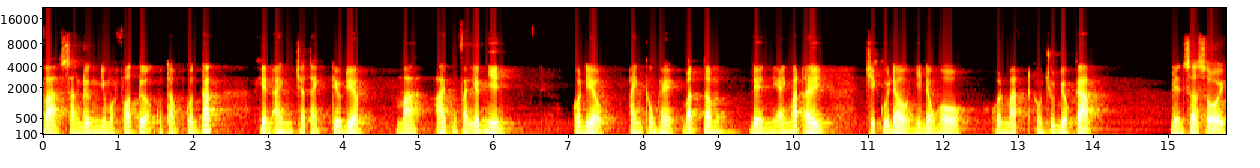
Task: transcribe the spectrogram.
và sáng đứng như một pho tượng của thẩm quân tắc khiến anh trở thành tiêu điểm mà ai cũng phải liếc nhìn. Có điều, anh không hề bận tâm đến những ánh mắt ấy, chỉ cúi đầu nhìn đồng hồ, khuôn mặt không chút biểu cảm. Đến giờ rồi,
